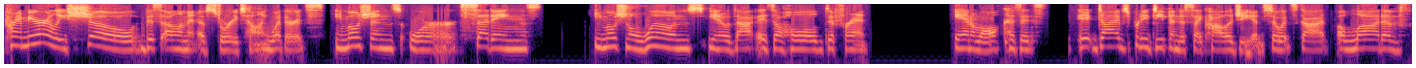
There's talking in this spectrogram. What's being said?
primarily show this element of storytelling, whether it's emotions or settings, emotional wounds, you know, that is a whole different animal because it's, it dives pretty deep into psychology. And so it's got a lot of,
